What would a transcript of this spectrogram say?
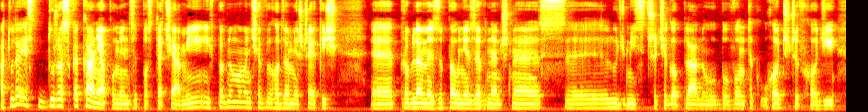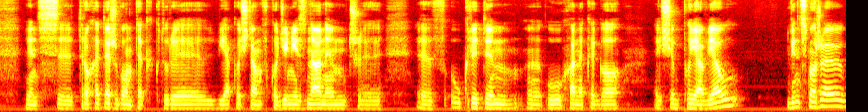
A tutaj jest dużo skakania pomiędzy postaciami i w pewnym momencie wychodzą jeszcze jakieś e, problemy zupełnie zewnętrzne z e, ludźmi z trzeciego planu, bo wątek uchodźczy wchodzi, więc e, trochę też wątek, który jakoś tam w kodzie nieznanym czy w ukrytym u Hanekego się pojawiał. Więc może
